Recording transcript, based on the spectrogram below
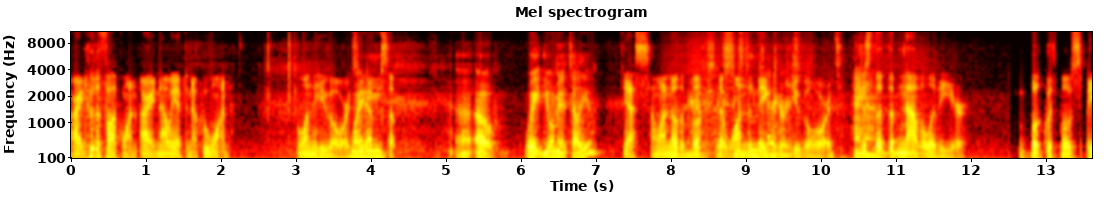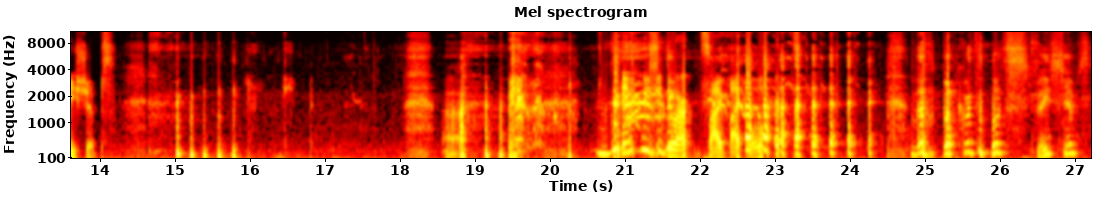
All right, who the fuck won? All right, now we have to know who won. Who won the Hugo Awards? Do you have Whitey. this up? Uh, oh, wait, you want me to tell you? Yes, I want to know the books that like won the big categories. Hugo Awards. Hang Just on. the, the novel of the year. Book with most spaceships. Maybe we should do our sci-fi awards. The book with the most spaceships.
